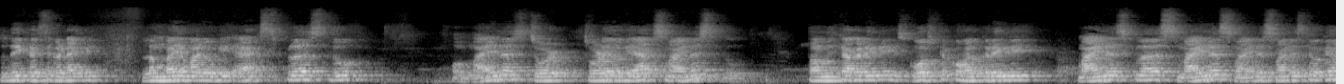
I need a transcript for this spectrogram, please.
तो देख कैसे घटाएँगे? लंबाई हमारी होगी x प्लस दो और माइनस चौड़ाई होगी x माइनस दो। तो हम क्या करेंगे, इस कोष्टक को हल करेंगे। Minus plus, minus minus minus क्या हो गया?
